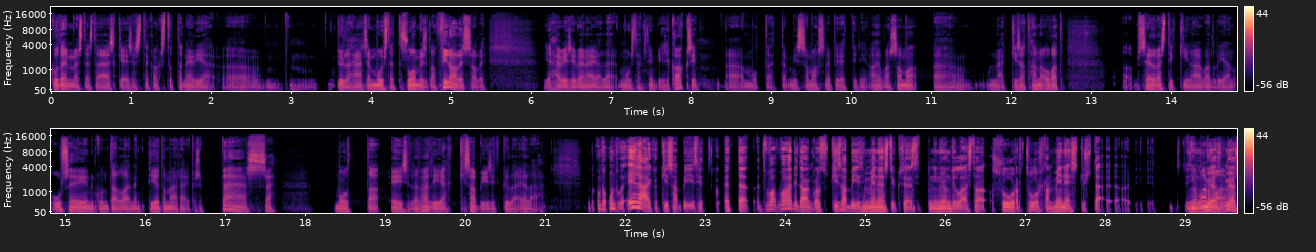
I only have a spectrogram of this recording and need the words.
kuten myös tästä äskeisestä 2004. Ää, kyllähän se muistaa, että Suomi silloin finaalissa oli, ja hävisi Venäjälle muistaakseni 5-2, ää, mutta että missä maassa ne pidettiin, niin aivan sama. Ää, nämä kisathan ovat ää, selvästikin aivan liian usein, kun tällainen tietomäärä ei pysy päässä, mutta ei sillä väliä, kisabiisit kyllä elää. Onko, elääkö kisabiisit? Että, että va- vaaditaanko kisabiisin menestykseen sitten niin jonkinlaista suur, suurta menestystä niin No myös, myös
